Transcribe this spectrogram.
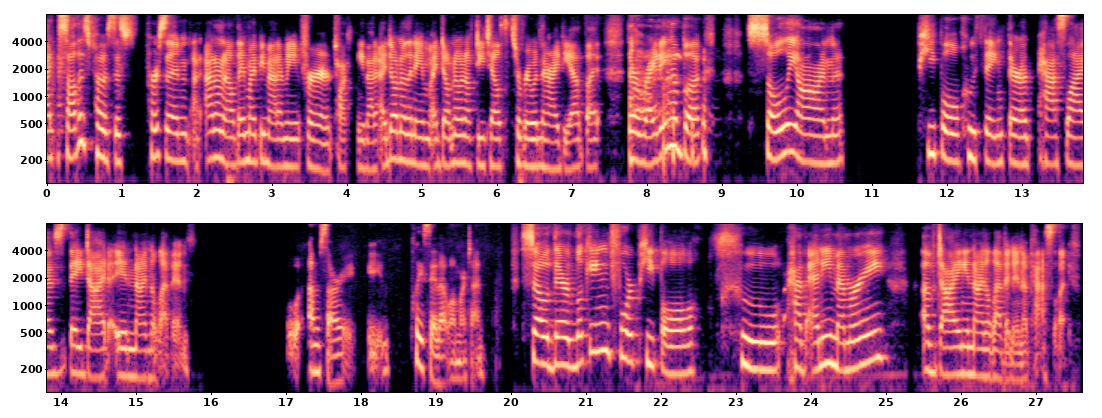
I saw this post, this person, I, I don't know, they might be mad at me for talking about it. I don't know the name. I don't know enough details to ruin their idea, but they're writing a book solely on people who think their past lives they died in 9/11. i'm sorry please say that one more time So they're looking for people who have any memory of dying in 9 11 in a past life.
